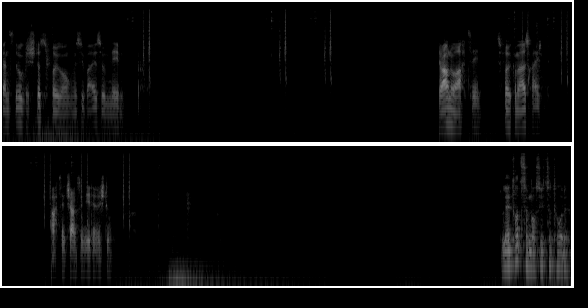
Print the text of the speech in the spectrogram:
Ganz logische Schlussfolgerung. Ist überall so im Leben. Ja, nur 18. Ist vollkommen ausreichend. 18 Chancen in jede Richtung. Lädt trotzdem noch sich zu Tode.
